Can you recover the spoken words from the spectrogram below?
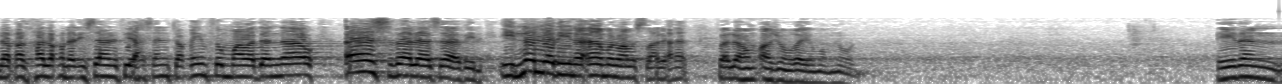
لقد خلقنا الإنسان في أحسن تقييم ثم رددناه أسفل سافل. إلا الذين آمنوا وعملوا الصالحات فلهم أجر غير ممنون. إذا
